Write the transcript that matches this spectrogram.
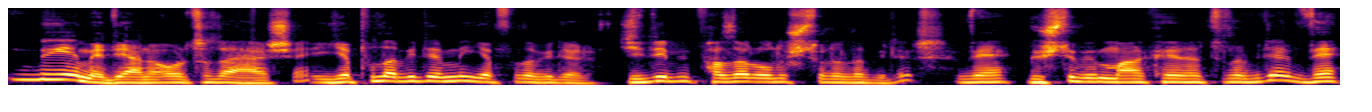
büyüyemedi yani ortada her şey. Yapılabilir mi? Yapılabilir. Ciddi bir pazar oluşturulabilir ve güçlü bir marka yaratılabilir ve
